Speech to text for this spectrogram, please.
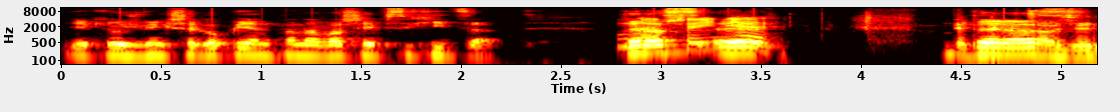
jakiegoś większego piętna na waszej psychice. Teraz, e, Teraz- dzień.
